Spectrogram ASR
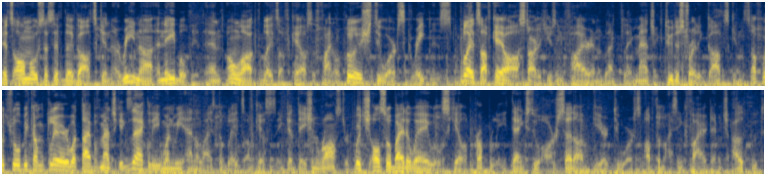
It's almost as if the Godskin arena enabled it and unlocked Blades of Chaos' final push towards greatness. Blades of Chaos started using fire and black flame magic to destroy the Godskins, of which will become clear what type of magic exactly when we analyze the Blades of Chaos' incantation roster, which also by the way will scale properly thanks to our setup geared towards optimizing fire damage output.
